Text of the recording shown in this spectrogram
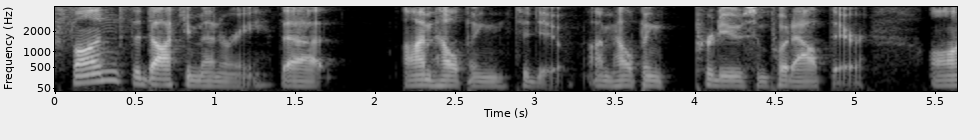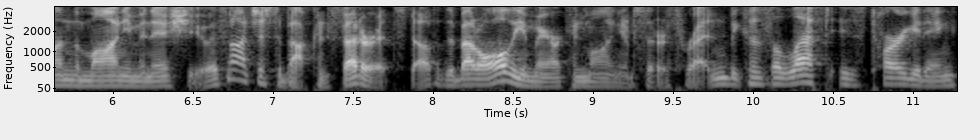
fund the documentary that I'm helping to do. I'm helping produce and put out there on the monument issue. It's not just about Confederate stuff, it's about all the American monuments that are threatened because the left is targeting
